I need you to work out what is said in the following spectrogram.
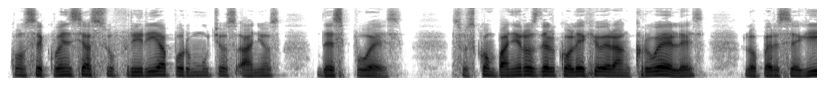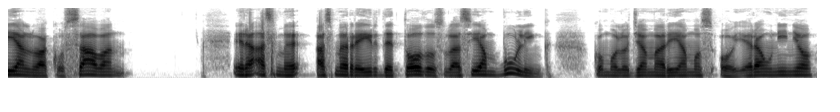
consecuencias sufriría por muchos años después. Sus compañeros del colegio eran crueles, lo perseguían, lo acosaban, era hazme, reír de todos, lo hacían bullying, como lo llamaríamos hoy. Era un niño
